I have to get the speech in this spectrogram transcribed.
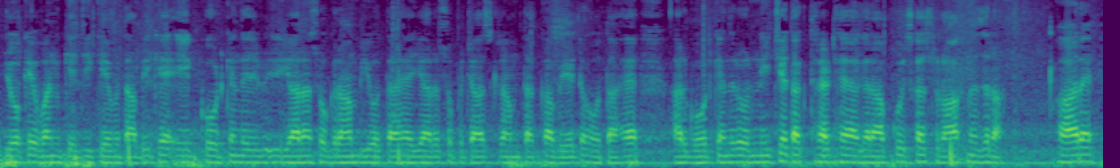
जो कि वन के के मुताबिक है। एक गोट के अंदर 1100 ग्राम भी होता है 1150 ग्राम तक का वेट होता है हर गोट के अंदर। और नीचे तक थ्रेड है, अगर आपको इसका सुराख नज़र आ रहा है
